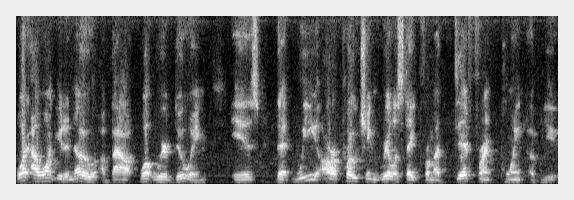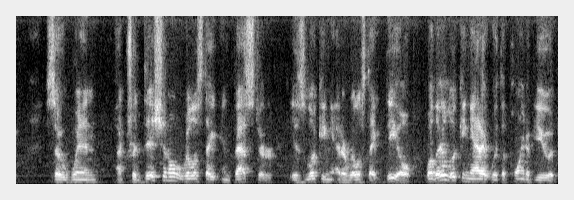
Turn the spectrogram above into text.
what I want you to know about what we're doing is that we are approaching real estate from a different point of view. So when a traditional real estate investor is looking at a real estate deal, well, they're looking at it with the point of view of,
